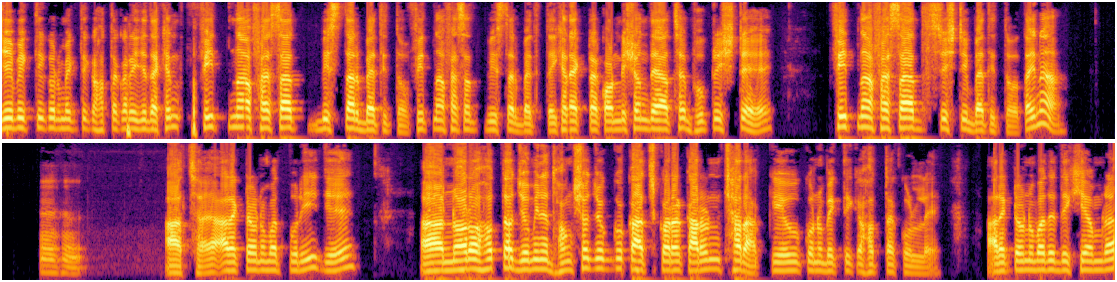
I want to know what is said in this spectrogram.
যে ব্যক্তি কোন ব্যক্তিকে হত্যা করে এই যে দেখেন ফিতনা ফ্যাসাদ বিস্তার ব্যতীত ফিতনা ফ্যাসাদ বিস্তার ব্যতীত। এখানে একটা কন্ডিশন দেয়া আছে ভূপৃষ্ঠে ফিতনা ফ্যাসাদ সৃষ্টি ব্যতীত তাই না? হ্যাঁ হ্যাঁ। আচ্ছা আরেকটা অনুবাদ পড়ি যে নরহত্যা জমিনে ধ্বংসযোগ্য কাজ করার কারণ ছাড়া কেউ কোনো ব্যক্তিকে হত্যা করলে। আরেকটা অনুবাদে দেখি আমরা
